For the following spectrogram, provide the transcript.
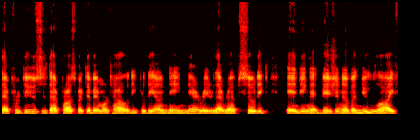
that produces that prospect of immortality for the unnamed narrator, that rhapsodic ending, that vision of a new life.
